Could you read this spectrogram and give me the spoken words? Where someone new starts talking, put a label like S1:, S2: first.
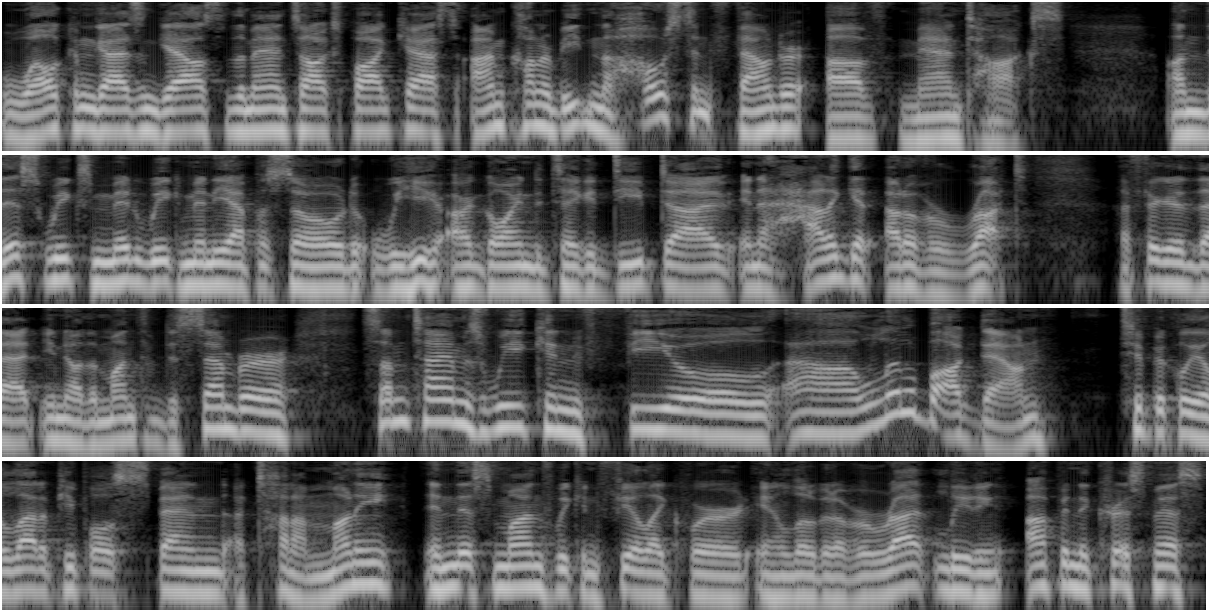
S1: Welcome, guys and gals, to the Man Talks podcast. I'm Connor Beaton, the host and founder of Man Talks. On this week's midweek mini episode, we are going to take a deep dive into how to get out of a rut. I figured that, you know, the month of December, sometimes we can feel a little bogged down. Typically, a lot of people spend a ton of money in this month. We can feel like we're in a little bit of a rut leading up into Christmas.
